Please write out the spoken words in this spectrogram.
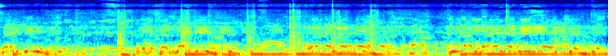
sarki wata da annabi ya ce ana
